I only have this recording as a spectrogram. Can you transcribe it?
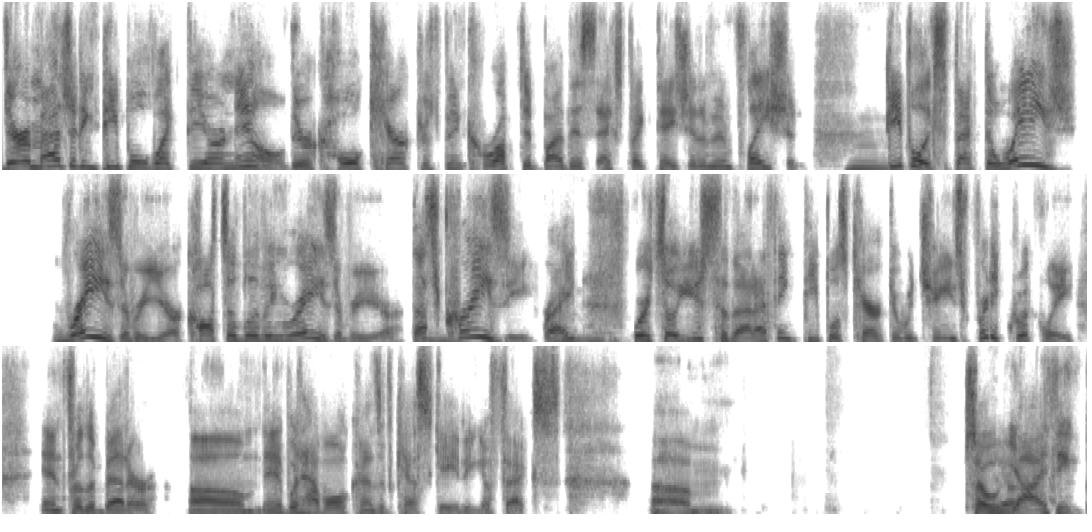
they're imagining people like they are now. Their whole character's been corrupted by this expectation of inflation. Mm. People expect the wage raise every year, cost of living raise every year. That's mm-hmm. crazy, right? Mm-hmm. We're so used to that. I think people's character would change pretty quickly and for the better. Um, and it would have all kinds of cascading effects. Um, so yeah. yeah. I think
